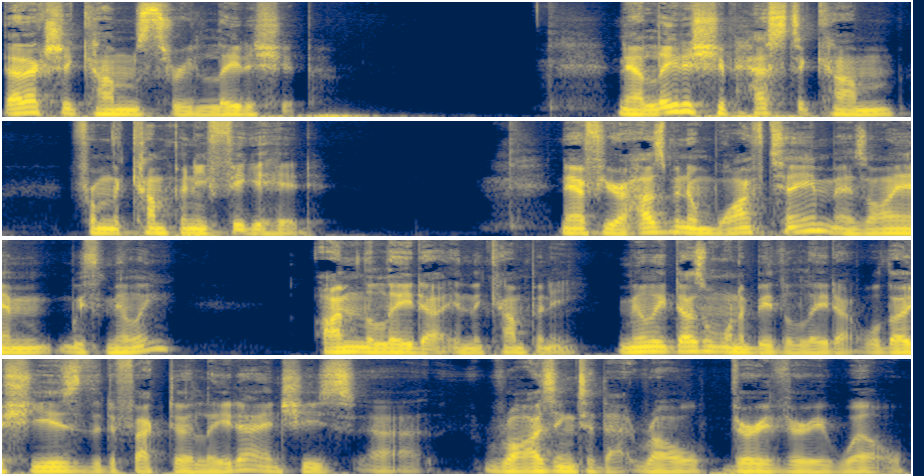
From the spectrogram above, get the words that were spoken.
That actually comes through leadership. Now, leadership has to come from the company figurehead. Now, if you're a husband and wife team, as I am with Millie, I'm the leader in the company. Millie doesn't want to be the leader, although she is the de facto leader and she's uh, rising to that role very, very well.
